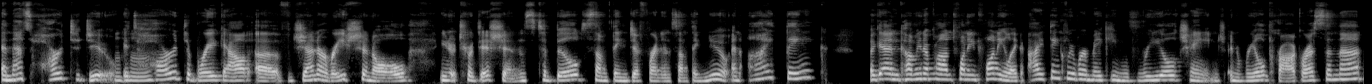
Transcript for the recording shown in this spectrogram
And that's hard to do. It's Mhm. hard to break out of generational, you know, traditions to build something different and something new. And I think again, coming upon 2020, like I think we were making real change and real progress in that.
